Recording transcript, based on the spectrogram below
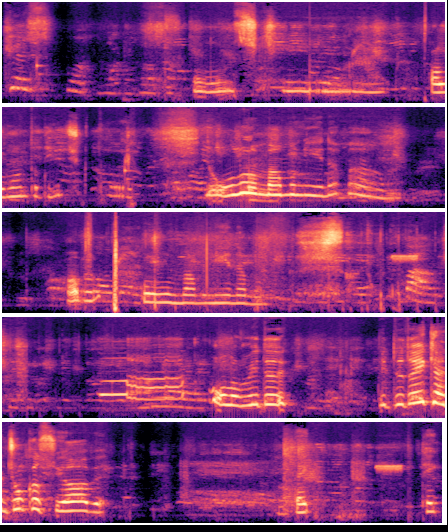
Kes. Onun sikiyim. Alman takımı çıktı. Ya oğlum ben bunu yenemem. Abi oğlum ben bunu yenemem. Oğlum video videodayken çok kasıyor abi. Tek tek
